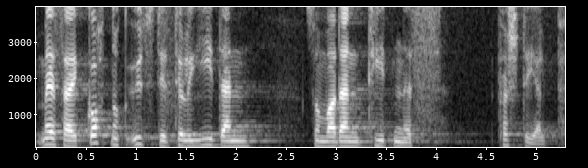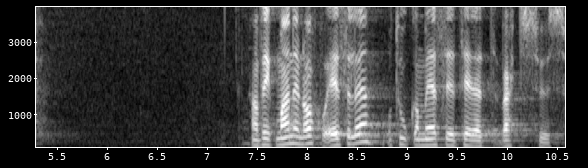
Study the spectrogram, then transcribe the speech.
med seg godt nok utstyr til å gi den som var den tidenes førstehjelp. Han fikk mannen opp på eselet og tok ham med seg til et vertshus,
